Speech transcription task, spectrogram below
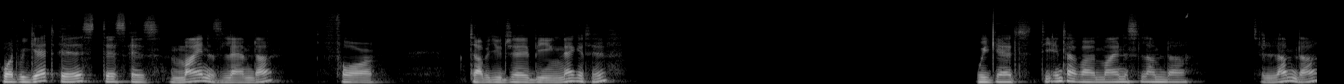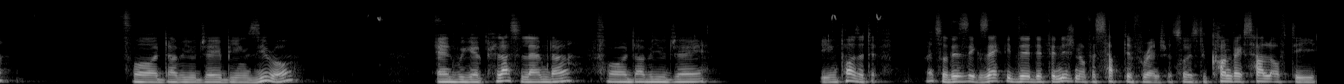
what we get is this is minus lambda for wj being negative. We get the interval minus lambda to lambda for wj being zero. And we get plus lambda for wj being positive. So this is exactly the definition of a subdifferential. So it's the convex hull of the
